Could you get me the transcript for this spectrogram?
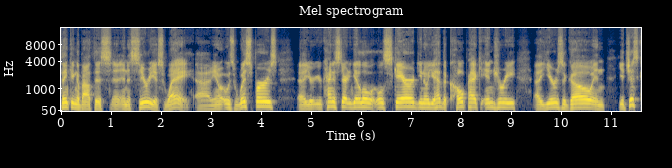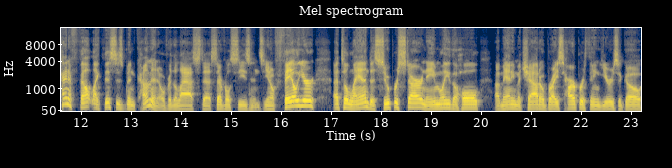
thinking about this in a serious way. Uh, you know, it was whispers. Uh, you're you're kind of starting to get a little little scared. You know, you had the Kopech injury uh, years ago, and you just kind of felt like this has been coming over the last uh, several seasons. You know, failure uh, to land a superstar, namely the whole Manny Machado, Bryce Harper thing years ago.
